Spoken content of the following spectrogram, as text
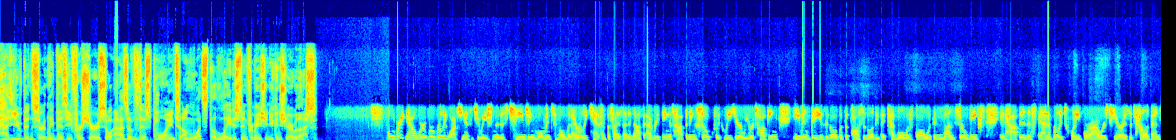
you've been certainly busy for sure. So, as of this point, um, what's the latest information you can share with us? Right now we're, we're really watching a situation that is changing moment to moment. I really can't emphasize that enough. Everything is happening so quickly here. We were talking even days ago about the possibility that Kabul would fall within months or weeks. It happened in the span of really 24 hours here as the Taliban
